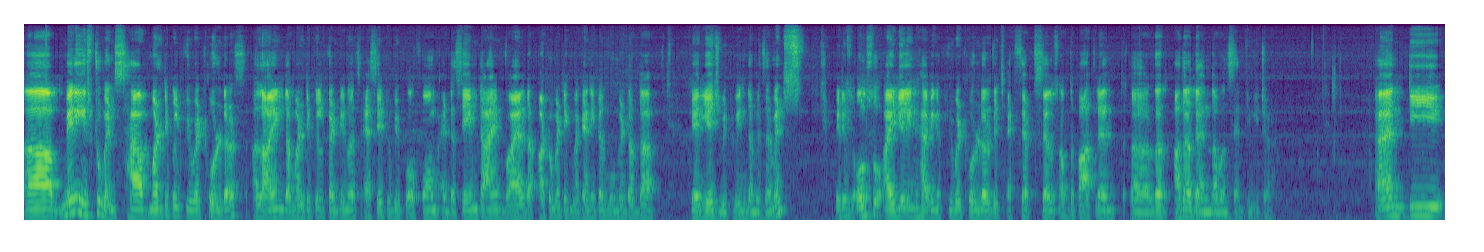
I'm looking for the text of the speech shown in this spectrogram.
Uh, many instruments have multiple cuvette holders allowing the multiple continuous assay to be performed at the same time via the automatic mechanical movement of the carriage between the measurements. It is also ideal in having a cuvette holder which accepts cells of the path length uh, other than the 1 centimeter. And the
